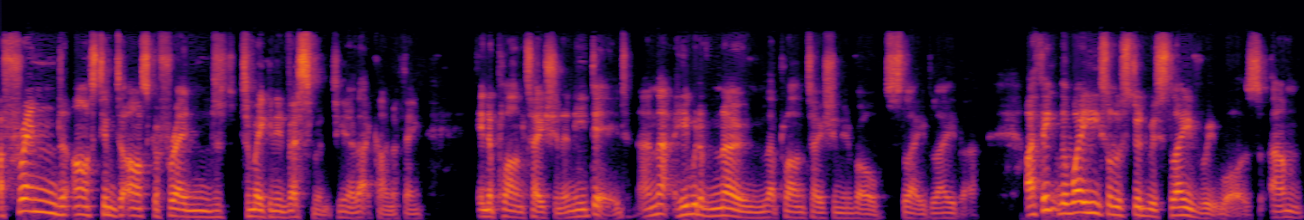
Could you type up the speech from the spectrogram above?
a friend asked him to ask a friend to make an investment, you know, that kind of thing, in a plantation, and he did, and that he would have known that plantation involved slave labor. I think the way he sort of stood with slavery was, um,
